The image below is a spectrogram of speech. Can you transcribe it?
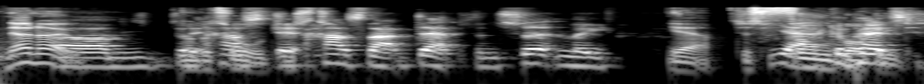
No, no, um, but it has just... it has that depth, and certainly, yeah, just yeah. Compared to,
